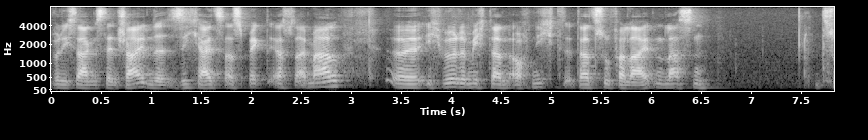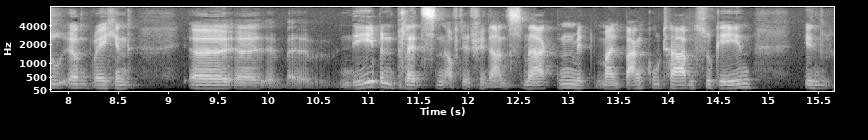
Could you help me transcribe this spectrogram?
würde ich sagen, ist der entscheidende Sicherheitsaspekt erst einmal. Äh, ich würde mich dann auch nicht dazu verleiten lassen, zu irgendwelchen äh, äh, Nebenplätzen auf den Finanzmärkten mit meinem Bankguthaben zu gehen, in,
